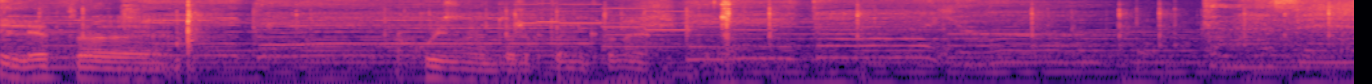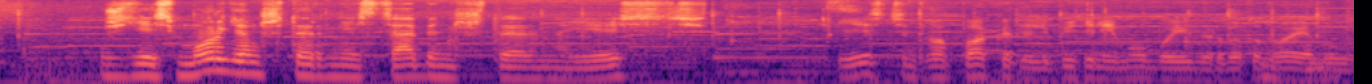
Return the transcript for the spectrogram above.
Или это... Хуй знает даже, кто никто знает. Ж Есть Моргенштерн, есть Абенштерн, а есть... Есть два пака для любителей моба игр, Dota 2 я был.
